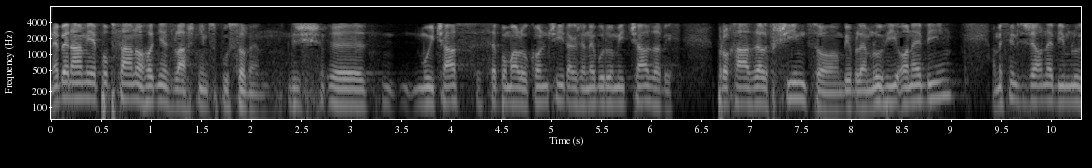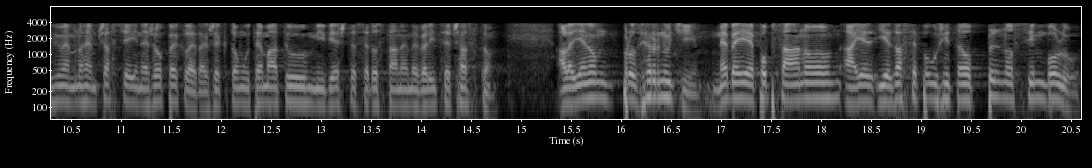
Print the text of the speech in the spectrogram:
Nebe nám je popsáno hodně zvláštním způsobem. Když e, můj čas se pomalu končí, takže nebudu mít čas, abych procházel vším, co Bible mluví o nebi. A myslím si, že o nebi mluvíme mnohem častěji než o pekle, takže k tomu tématu, my věřte, se dostaneme velice často. Ale jenom pro zhrnutí. Nebe je popsáno a je, je zase použito plno symbolů,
